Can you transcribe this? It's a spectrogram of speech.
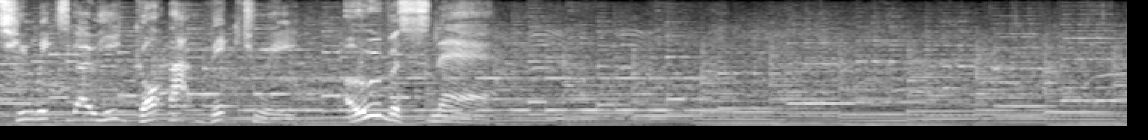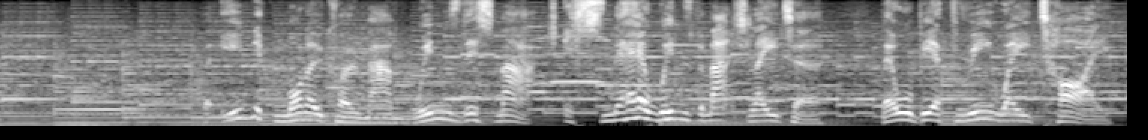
two weeks ago he got that victory over Snare. But even if Monochrome Man wins this match, if Snare wins the match later, there will be a three way tie.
